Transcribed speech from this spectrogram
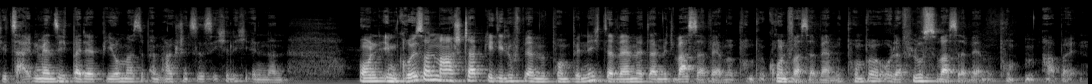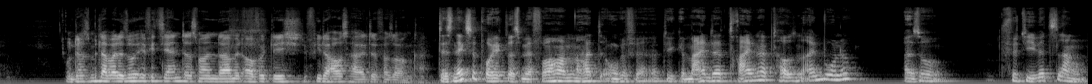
die Zeiten werden sich bei der Biomasse beim Hackschnitzel sicherlich ändern. Und im größeren Maßstab geht die Luftwärmepumpe nicht, da werden wir dann mit Wasserwärmepumpe, Grundwasserwärmepumpe oder Flusswasserwärmepumpen arbeiten. Und das ist mittlerweile so effizient, dass man damit auch wirklich viele Haushalte versorgen kann. Das nächste Projekt, was wir vorhaben, hat ungefähr die Gemeinde dreieinhalbtausend Einwohner. Also für die wird's lang.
